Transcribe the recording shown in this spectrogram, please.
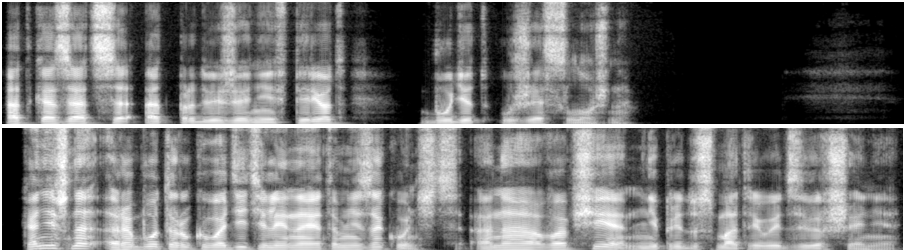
отказаться от продвижения вперед будет уже сложно. Конечно, работа руководителей на этом не закончится. Она вообще не предусматривает завершения.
